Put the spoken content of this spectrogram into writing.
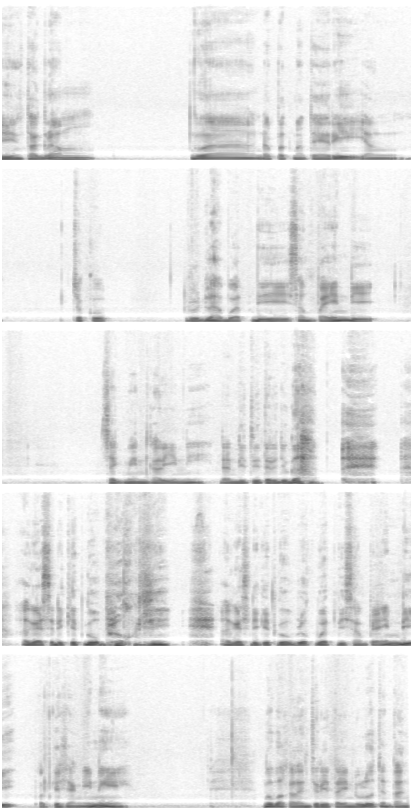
Di Instagram gue dapat materi yang cukup good lah buat disampaikan di segmen kali ini dan di Twitter juga. Agak sedikit goblok nih agak sedikit goblok buat disampaikan di podcast yang ini. Gue bakalan ceritain dulu tentang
